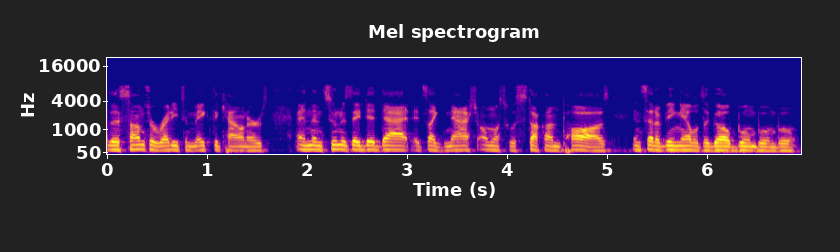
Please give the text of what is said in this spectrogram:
the Suns were ready to make the counters. And then as soon as they did that, it's like Nash almost was stuck on pause instead of being able to go boom, boom, boom.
